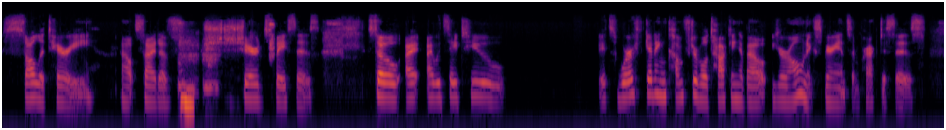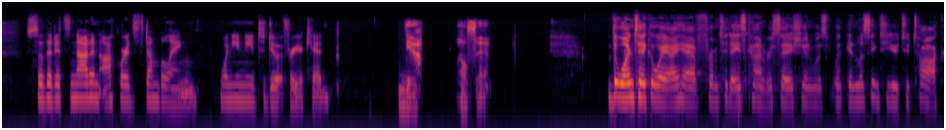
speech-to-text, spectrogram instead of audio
solitary outside of mm. shared spaces so i i would say too it's worth getting comfortable talking about your own experience and practices so that it's not an awkward stumbling when you need to do it for your kid. Yeah well said. The one takeaway i have from today's conversation was when, in listening to you to talk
